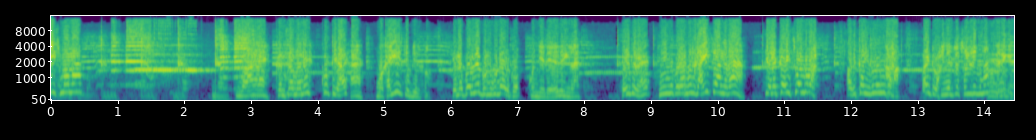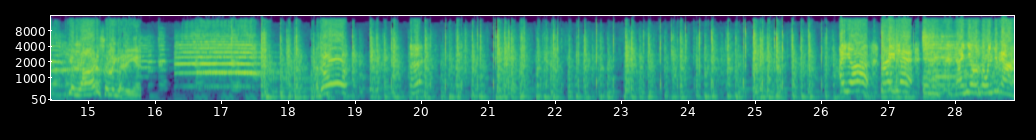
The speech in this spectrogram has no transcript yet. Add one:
ஐஸ் மாமா. இங்க வாங்களேன் கன்சாமனே கூப்பிட்டியா உங்க கையெழுத்து எப்படி இருக்கும்? என்ன போலவே குண்டு குண்டா இருக்கும். கொஞ்சம் இது எழுதுறீங்களா? எழுதுறேன். நீங்க பிறகு உங்களுக்கு ஐஸ் வாங்கதா? எனக்கு ஐஸ் வாங்க வா அதுக்கா இவ்வளவு இருக்குமா? ரைட் வா? இவர்கிட்ட சொல்றீங்கம்மா சரிங்க. எல்லாரும் சொல்லுங்க. அதோ. ஐயோ நான் இல்ல. அங்க ஒருத்தன் ஒளிஞ்சிருக்கான்.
